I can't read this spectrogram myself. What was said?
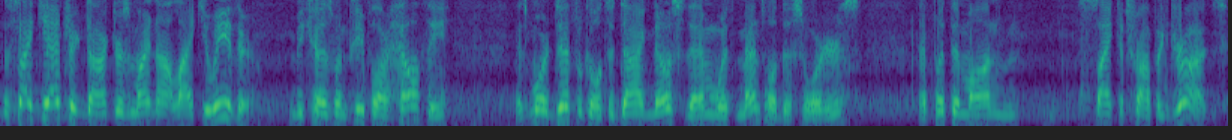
The psychiatric doctors might not like you either, because when people are healthy, it's more difficult to diagnose them with mental disorders and put them on psychotropic drugs,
